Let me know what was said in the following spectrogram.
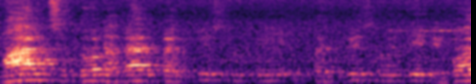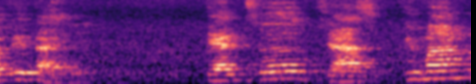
मार्च दोन हजार पंचवीस रुपये पंचवीस रोजी डिपॉझिट आहे त्यांचं जास्त किमान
